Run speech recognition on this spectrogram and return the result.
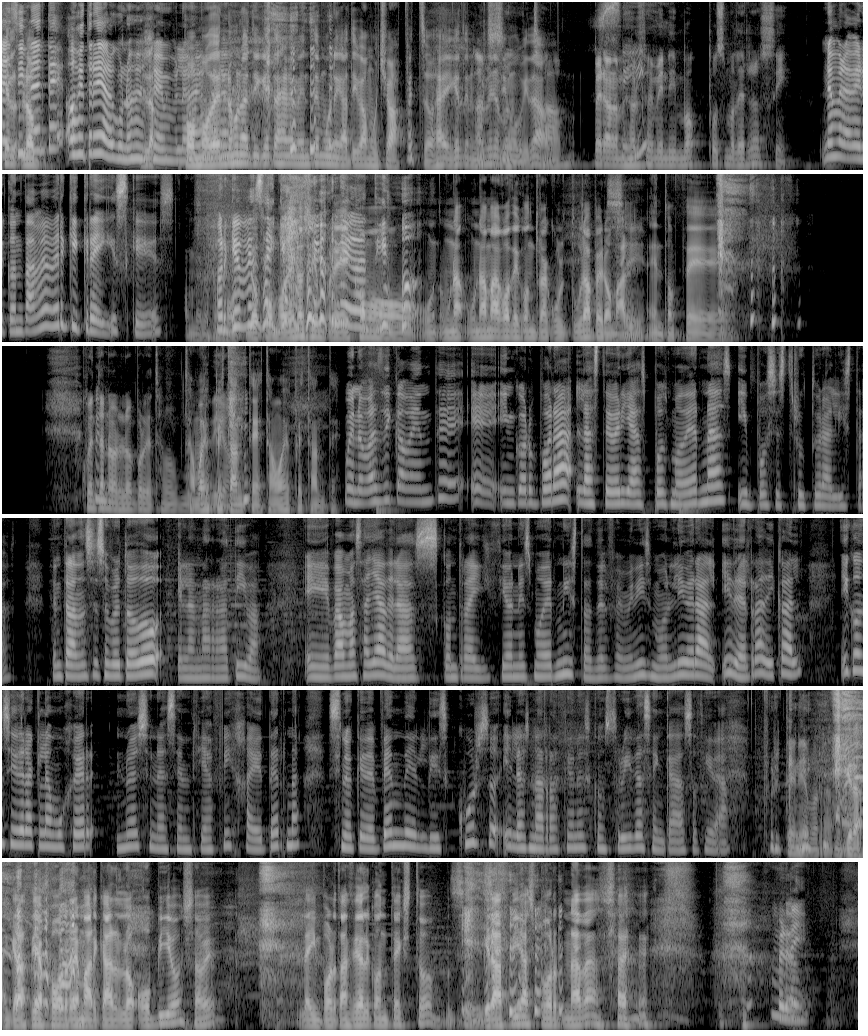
Que lo- Simplemente os he traído algunos ejemplos. Posmoderno ¿eh? es una etiqueta generalmente muy negativa en muchos aspectos. ¿eh? Hay que tener no muchísimo gusta, cuidado. Pero a lo mejor ¿Sí? el feminismo postmoderno sí. No, pero a ver, contadme a ver qué creéis que es. Hombre, lo ¿Por qué pensáis que es siempre es como negativo? un, un amago de contracultura, pero mal. Sí. Entonces, Cuéntanoslo porque estamos muy estamos perdidos. expectantes, estamos expectantes. Bueno, básicamente eh, incorpora las teorías postmodernas y postestructuralistas, centrándose sobre todo en la narrativa. Eh, va más allá de las contradicciones modernistas del feminismo liberal y del radical y considera que la mujer no es una esencia fija y eterna, sino que depende del discurso y las narraciones construidas en cada sociedad. Teníamos razón. Gra- gracias por remarcar lo obvio, ¿sabes? La importancia del contexto. Gracias por nada, ¿sabes? Hombre,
